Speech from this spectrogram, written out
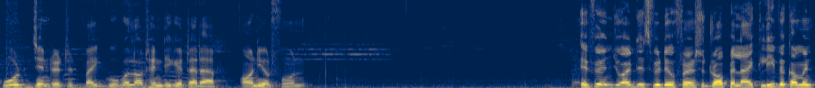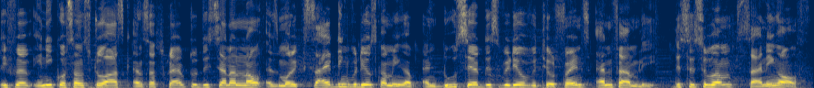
code generated by Google Authenticator app on your phone. If you enjoyed this video friends, drop a like, leave a comment if you have any questions to ask and subscribe to this channel now as more exciting videos coming up and do share this video with your friends and family. This is Subham signing off.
